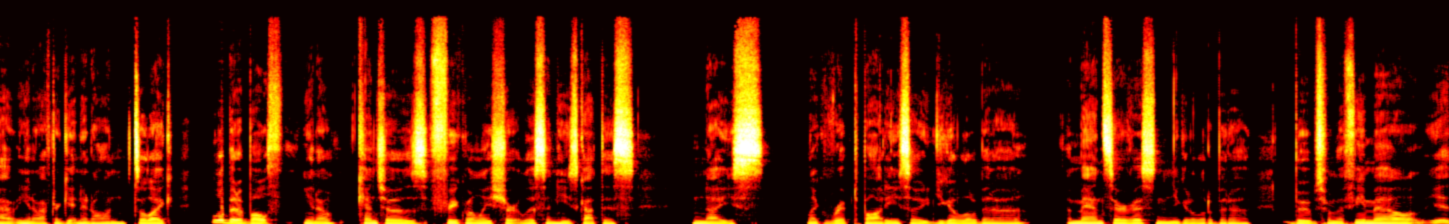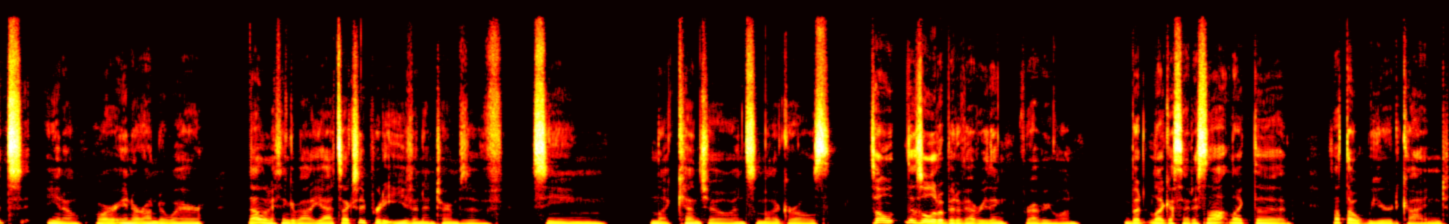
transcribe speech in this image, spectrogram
uh, you know, after getting it on. So like a little bit of both, you know. Kencho's frequently shirtless and he's got this nice like ripped body, so you get a little bit of a man service, and then you get a little bit of boobs from the female. It's you know, or inner underwear. Now that I think about it, yeah, it's actually pretty even in terms of seeing like Kencho and some other girls. So there's a little bit of everything for everyone. But like I said, it's not like the it's not the weird kind.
